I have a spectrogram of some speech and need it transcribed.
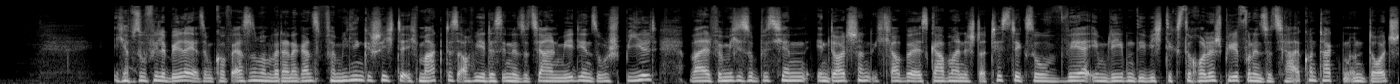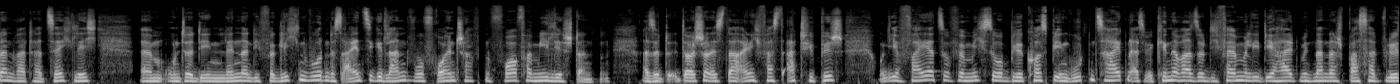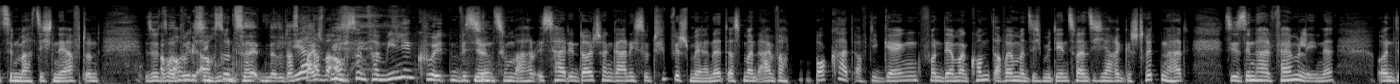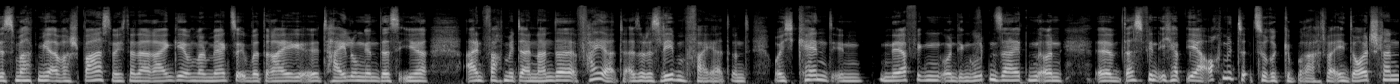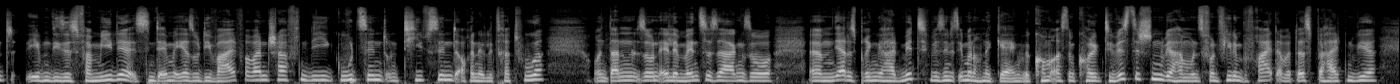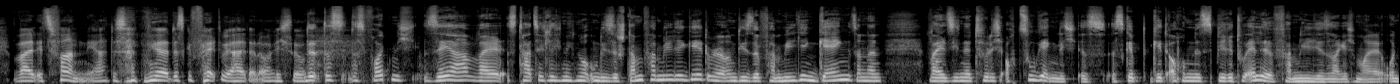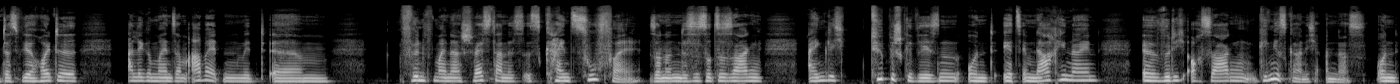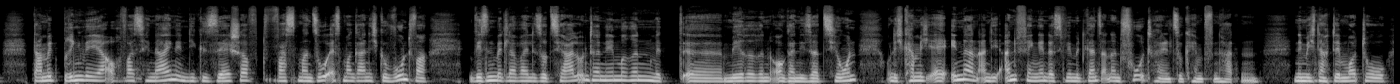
Ich habe so viele Bilder jetzt im Kopf. Erstens mal bei deiner ganzen Familiengeschichte. Ich mag das auch, wie ihr das in den sozialen Medien so spielt, weil für mich ist so ein bisschen in Deutschland, ich glaube, es gab mal eine Statistik, so wer im Leben die wichtigste Rolle spielt von den Sozialkontakten. Und Deutschland war tatsächlich ähm, unter den Ländern, die verglichen wurden, das einzige Land, wo Freundschaften vor Familie standen. Also Deutschland ist da eigentlich fast atypisch. Und ihr feiert so für mich so Bill Cosby in guten Zeiten, als wir Kinder waren, so die Family, die halt miteinander Spaß hat, Blödsinn macht, sich nervt und so Aber auch, auch so ein, Zeiten, also ja, Beispiel. aber auch so ein Familienkult ein bisschen ja. zu machen, ist halt in Deutschland gar nicht so typisch mehr, ne? dass man einfach Bock hat auf die Gang, von der man kommt, auch wenn man sich mit denen 20 Jahre gestritten hat. Sie sind halt Family, ne? Und das macht mir einfach Spaß, wenn ich dann da reingehe und man merkt so über drei äh, Teilungen, dass ihr einfach miteinander feiert, also das Leben feiert und euch kennt in nervigen und in guten Seiten. Und äh, das finde ich, habt ihr ja auch mit zurückgebracht, weil in Deutschland eben dieses Familie, es sind ja immer eher so die Wahlverwandtschaften, die gut sind und tief sind, auch in der Literatur. Und dann so ein Element zu sagen, so, ähm, ja, das bringen wir halt mit. Wir sind jetzt immer noch eine Gang. Wir kommen aus dem Kollektivistischen, wir haben uns von vielem befreit, aber das behalten wir, weil it's fun. Ja, das hat mir, das gefällt mir halt an euch so. Das, das freut mich sehr, weil es tatsächlich nicht nur um diese Stammfamilie geht oder um diese Familiengang, sondern weil sie natürlich auch zugänglich ist. Es gibt, geht auch um eine spirituelle Familie, sage ich mal. Und dass wir heute alle gemeinsam arbeiten mit ähm, fünf meiner Schwestern, es ist kein Zufall, sondern das ist sozusagen eigentlich typisch gewesen und jetzt im Nachhinein äh, würde ich auch sagen, ging es gar nicht anders. Und damit bringen wir ja auch was hinein in die Gesellschaft, was man so erstmal gar nicht gewohnt war. Wir sind mittlerweile Sozialunternehmerinnen mit äh, mehreren Organisationen und ich kann mich erinnern an die Anfänge, dass wir mit ganz anderen Vorurteilen zu kämpfen hatten. Nämlich nach dem Motto,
